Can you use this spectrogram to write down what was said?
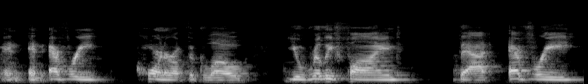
in, in every corner of the globe. You really find that every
